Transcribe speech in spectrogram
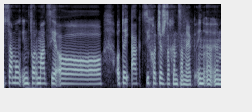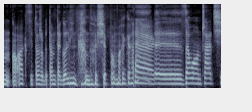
samą informację o, o tej akcji, chociaż zachęcamy jak, o akcji, to żeby tam tego linka do się pomaga Tak. załączać.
